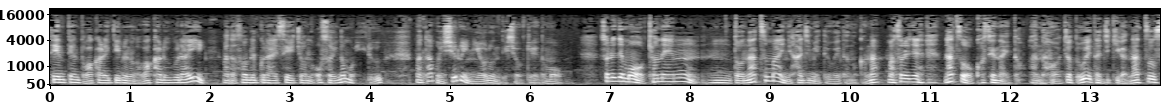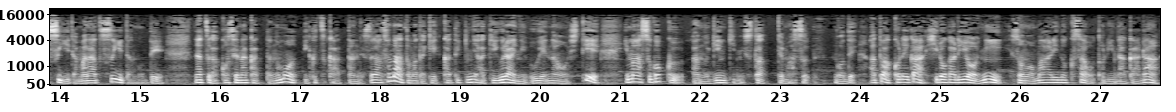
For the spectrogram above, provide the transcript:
点々と分かれているのが分かるぐらい、まだそれくらい成長の遅いのもいる。まあ多分種類によるんでしょうけれども、それでも去年、うんと夏前に初めて植えたのかな。まあそれで夏を越せないと。あの、ちょっと植えた時期が夏過ぎた、真夏過ぎたので、夏が越せなかったのもいくつかあったんですが、その後また結果的に秋ぐらいに植え直して、今はすごくあの元気に育ってますますので、あとはこれが広がるように、その周りの草を取りながら、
